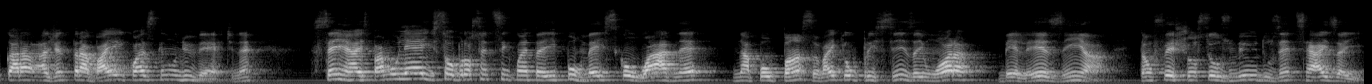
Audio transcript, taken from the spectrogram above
o cara, a gente trabalha e quase que não diverte, né? 100 reais pra mulher e sobrou 150 aí por mês que eu guardo, né? Na poupança, vai que eu preciso aí uma hora, belezinha. Então fechou seus 1.200 reais aí.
